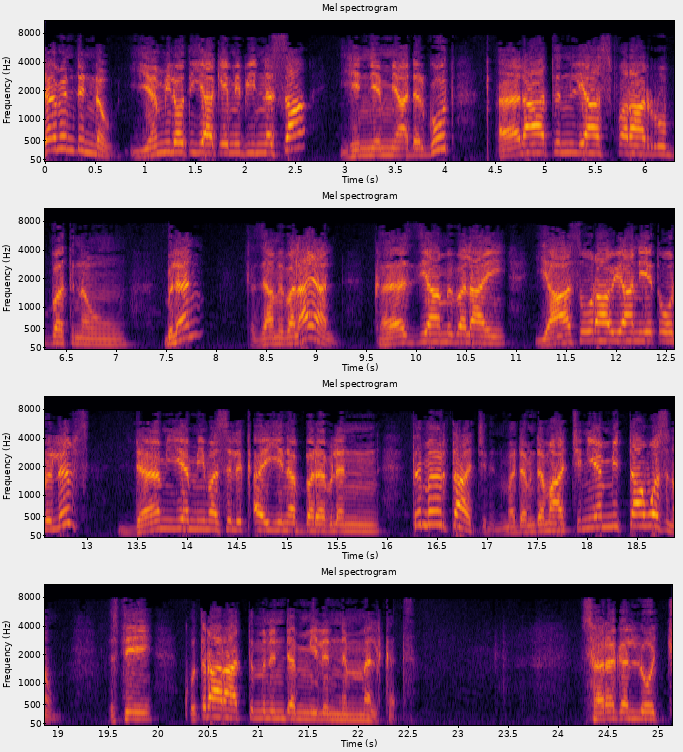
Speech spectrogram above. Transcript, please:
ለምንድን ነው የሚለው ጥያቄም ቢነሣ ይህን የሚያደርጉት ጠላትን ሊያስፈራሩበት ነው ብለን ከዚያም በላይ አል ከዚያም በላይ የአሦራውያን የጦር ልብስ ደም የሚመስል ቀይ ነበረ ብለን ትምህርታችንን መደምደማችን የሚታወስ ነው። እስቲ ቁጥር አራት ምን እንደሚል እንመልከት። ሰረገሎቹ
